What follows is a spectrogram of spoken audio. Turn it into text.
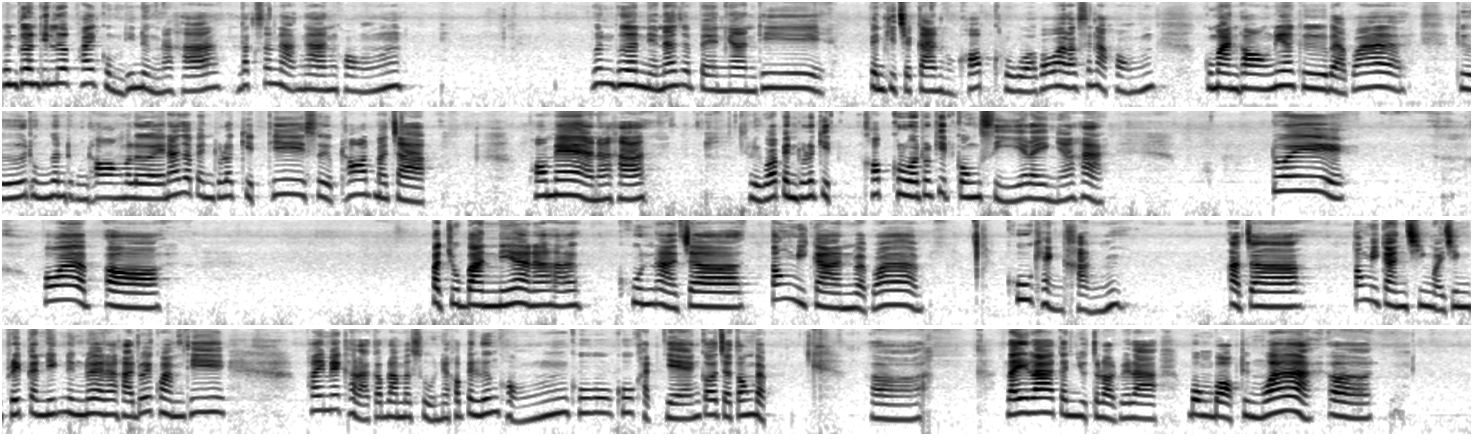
เพื่อนๆที่เลือกไพ่กลุ่มที่หนึ่งนะคะ ลักษณะงานของเพื่อนๆเนี่ยน่าจะเป็นงานที่เป็นกิจการของครอบครัว เพราะว่าลักษณะของกุมารทองเนี่ยคือแบบว่าถือถุงเงินถุงทองมาเลย น่าจะเป็นธุรกิจที่สืบทอดมาจากพ่อแม่นะคะ หรือว่าเป็นธุรกิจครอบครัวธุรกิจกงสีอะไรอย่างเงี้ยค่ะ ด้วย เพราะว่าเอ่อ ปัจจุบันเนี้ยนะคะ คุณอาจจะต้องมีการแบบว่าคู่แข่งขัน อาจจะต้องมีการชิงไหวชิงพริบกันนิดนึงด้วยนะคะ ด้วยความที่ไพ่เมฆขลากำลังมาสูนเนี่ยเขาเป็นเรื่องของคู่คู่ขัดแย้งก็จะต้องแบบไล่ล่ากันอยู่ตลอดเวลาบ่งบอกถึงว่า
